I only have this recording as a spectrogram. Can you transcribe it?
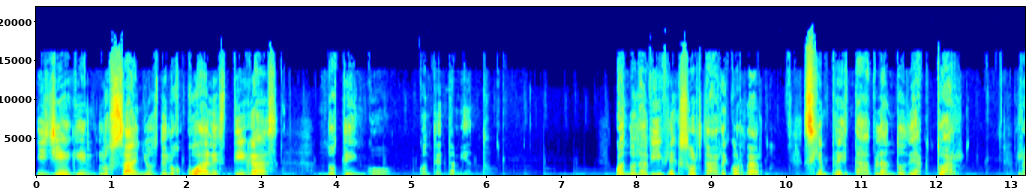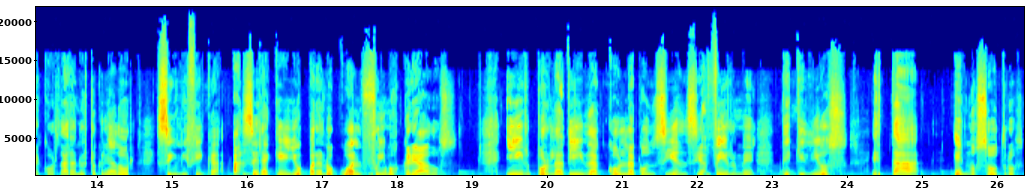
y lleguen los años de los cuales digas, no tengo contentamiento. Cuando la Biblia exhorta a recordar, siempre está hablando de actuar. Recordar a nuestro Creador significa hacer aquello para lo cual fuimos creados. Ir por la vida con la conciencia firme de que Dios está en nosotros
